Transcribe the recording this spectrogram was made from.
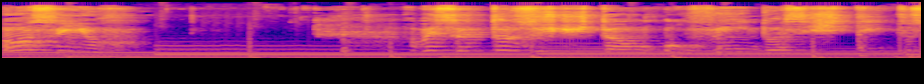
Ó Senhor, abençoe todos os que estão ouvindo, assistindo,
